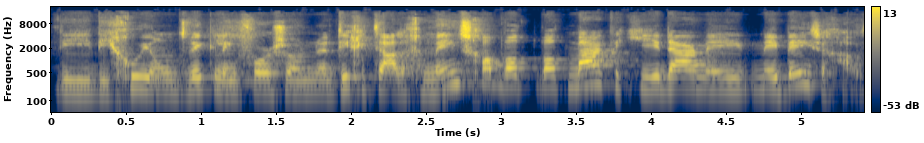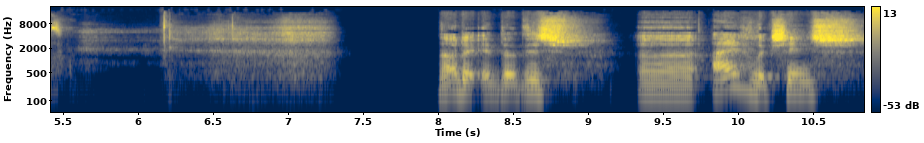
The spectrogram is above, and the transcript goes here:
die, die groei en ontwikkeling voor zo'n eh, digitale gemeenschap. Wat, wat maakt dat je je daarmee mee bezighoudt? Nou, de- dat is eigenlijk sinds,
